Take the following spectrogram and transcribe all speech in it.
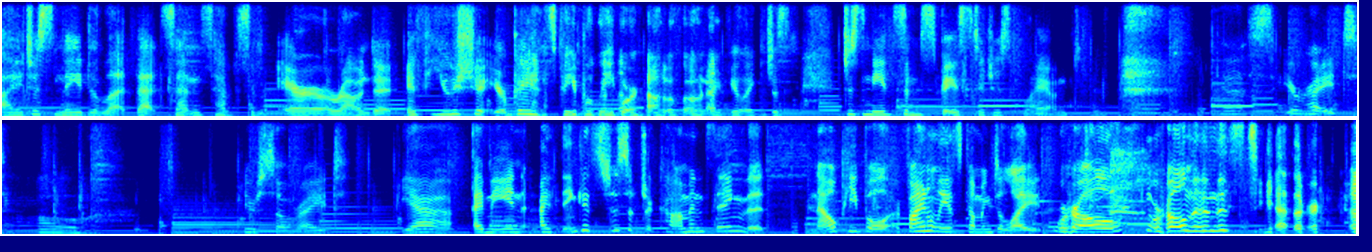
I just need to let that sentence have some air around it. If you shit your pants, people, you are not alone. I feel like just just need some space to just land. Yes, you're right. Oh. You're so right. Yeah, I mean, I think it's just such a common thing that now people finally it's coming to light. We're all we're all in this together.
